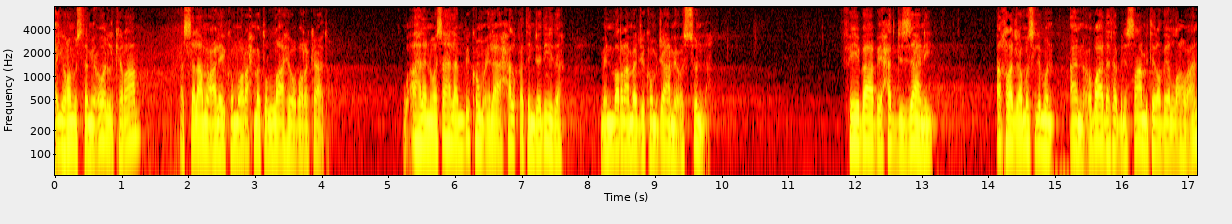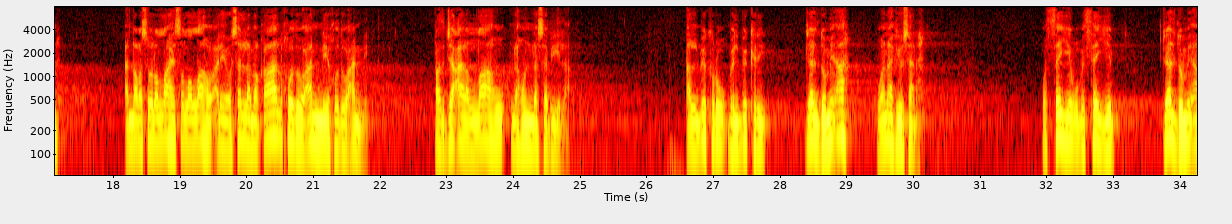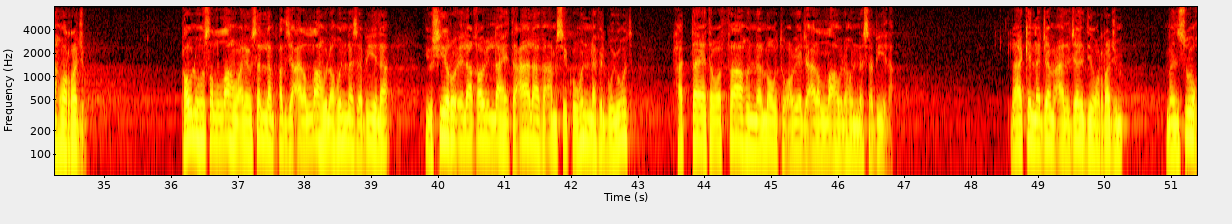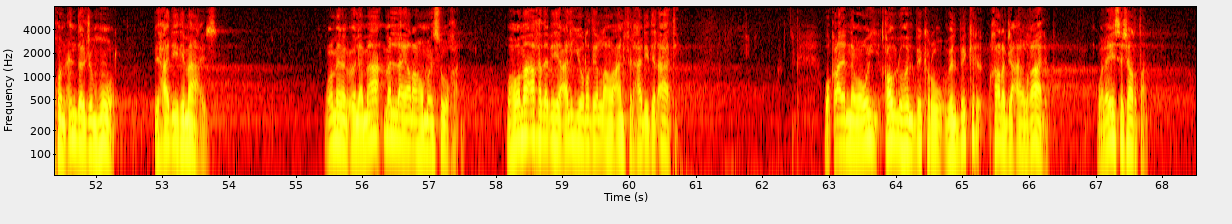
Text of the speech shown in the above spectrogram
أيها المستمعون الكرام السلام عليكم ورحمة الله وبركاته. واهلا وسهلا بكم إلى حلقة جديدة من برنامجكم جامع السنة. في باب حد الزاني أخرج مسلم عن عبادة بن الصامت رضي الله عنه أن رسول الله صلى الله عليه وسلم قال خذوا عني خذوا عني قد جعل الله لهن سبيلا. البكر بالبكر جلد مئة ونفي سنة. والثيب بالثيب جلد مئة والرجم. قوله صلى الله عليه وسلم قد جعل الله لهن سبيلا يشير إلى قول الله تعالى فأمسكوهن في البيوت حتى يتوفاهن الموت أو يجعل الله لهن سبيلا. لكن جمع الجلد والرجم منسوخ عند الجمهور بحديث ماعز. ومن العلماء من لا يراه منسوخا. وهو ما أخذ به علي رضي الله عنه في الحديث الآتي. وقال النووي قوله البكر بالبكر خرج على الغالب وليس شرطا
